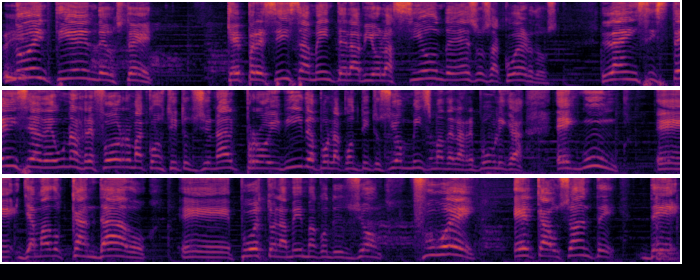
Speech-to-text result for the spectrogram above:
¿No entiende usted que precisamente la violación de esos acuerdos, la insistencia de una reforma constitucional prohibida por la constitución misma de la República en un eh, llamado candado eh, puesto en la misma constitución, fue el causante de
